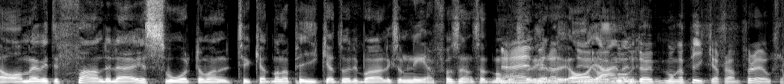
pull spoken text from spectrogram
Ja men jag vet inte fan det där är svårt om man tycker att man har pikat är det bara liksom nerför sen så att man Nej måste men hela... alltså, ja, du, ja, har men... du har många pikar framför dig också.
